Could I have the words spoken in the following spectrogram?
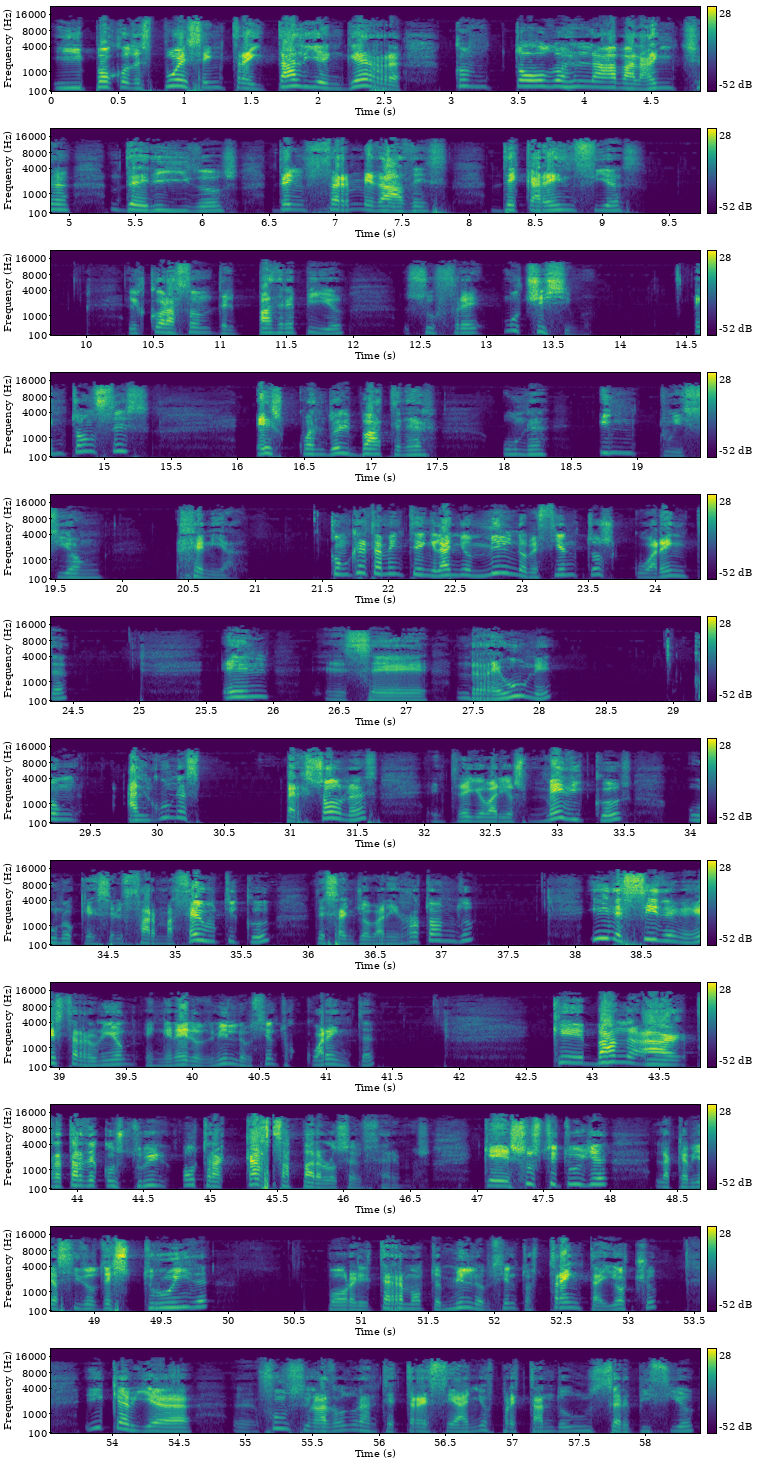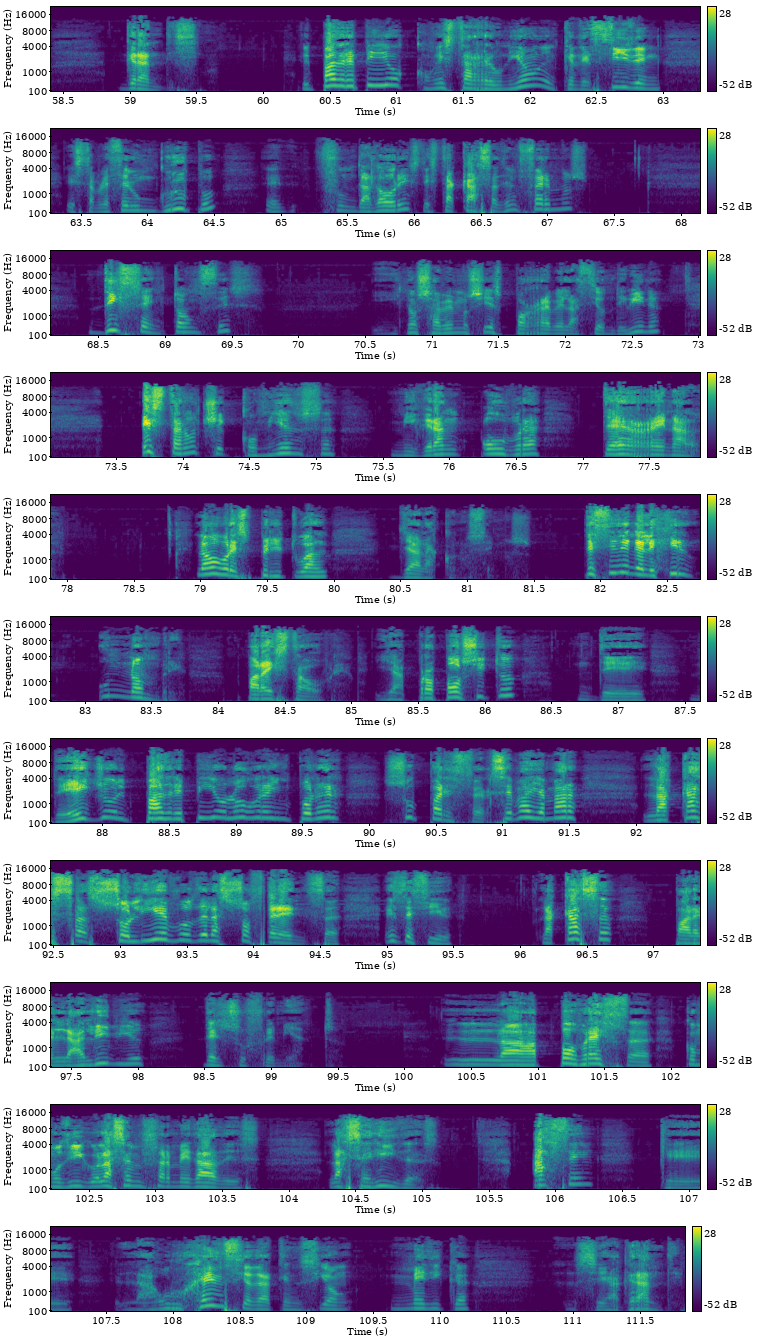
Y poco después entra Italia en guerra con toda la avalancha de heridos, de enfermedades, de carencias. El corazón del Padre Pío sufre muchísimo. Entonces es cuando él va a tener una intuición genial. Concretamente en el año 1940, él eh, se reúne con algunas personas, entre ellos varios médicos, uno que es el farmacéutico de San Giovanni Rotondo, y deciden en esta reunión, en enero de 1940, que van a tratar de construir otra casa para los enfermos, que sustituye la que había sido destruida por el terremoto en 1938 y que había eh, funcionado durante trece años prestando un servicio grandísimo. El padre Pío, con esta reunión en que deciden establecer un grupo eh, fundadores de esta casa de enfermos, dice entonces, y no sabemos si es por revelación divina, esta noche comienza mi gran obra terrenal. La obra espiritual ya la conocemos. Deciden elegir un nombre para esta obra. Y a propósito de, de ello, el Padre Pío logra imponer su parecer. Se va a llamar la Casa Solievo de la Soferenza, es decir, la casa para el alivio del sufrimiento. La pobreza, como digo, las enfermedades, las heridas, hacen que la urgencia de atención médica sea grande.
